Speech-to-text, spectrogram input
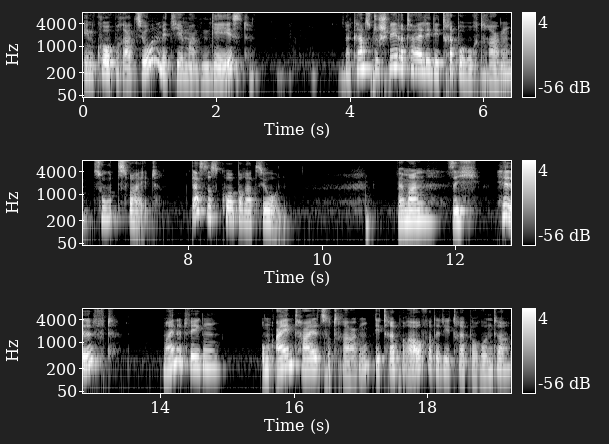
in Kooperation mit jemandem gehst, dann kannst du schwere Teile die Treppe hochtragen, zu zweit. Das ist Kooperation. Wenn man sich hilft, meinetwegen um ein Teil zu tragen, die Treppe rauf oder die Treppe runter,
